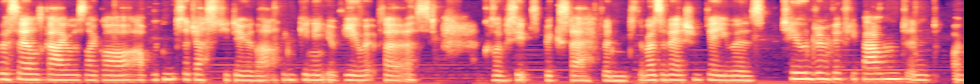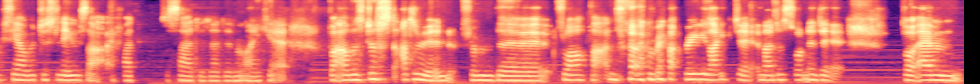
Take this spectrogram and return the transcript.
the sales guy was like, Oh, I wouldn't suggest you do that. I think you need to view it first. Because obviously it's a big step and the reservation fee was two hundred and fifty pound and obviously I would just lose that if I decided I didn't like it. But I was just adamant from the floor plan that I really liked it and I just wanted it. But um,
